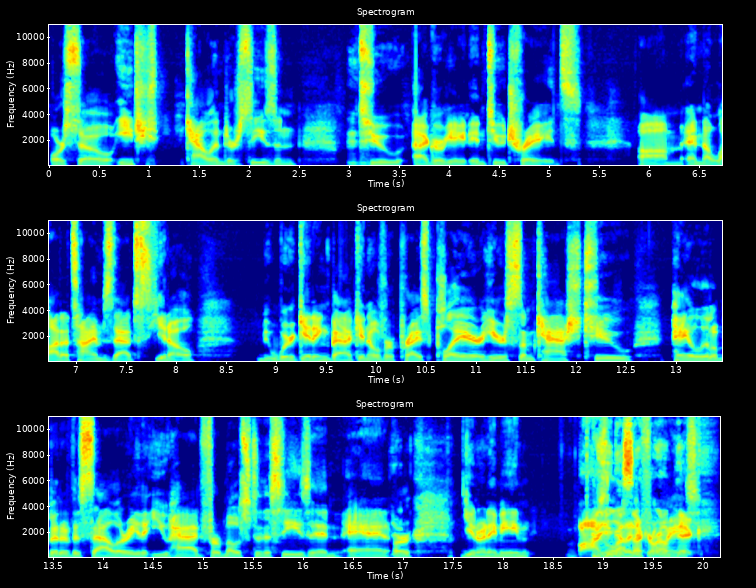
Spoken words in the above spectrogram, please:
or so each calendar season to aggregate into trades, um, and a lot of times that's you know we're getting back an overpriced player. Here's some cash to pay a little bit of his salary that you had for most of the season, and or you know what I mean. Buying a a second round ways. pick,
